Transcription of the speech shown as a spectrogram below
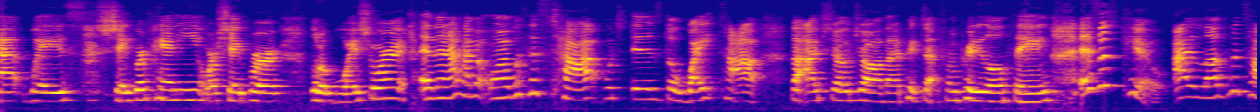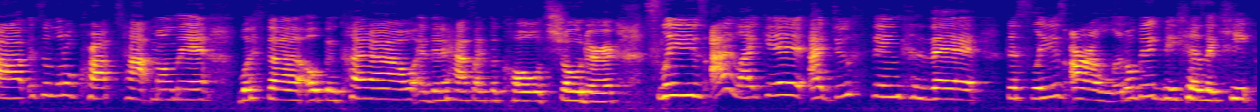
at waist shaper panty or shaper little boy short. And then i have it on with this top which is the white top that i showed y'all that i picked up from pretty little thing. It's just cute. I love the top. It's a little crop top moment with the open cutout and then it has like the cold shoulder sleeves. I like it. I do think that the sleeves are a little big because they keep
